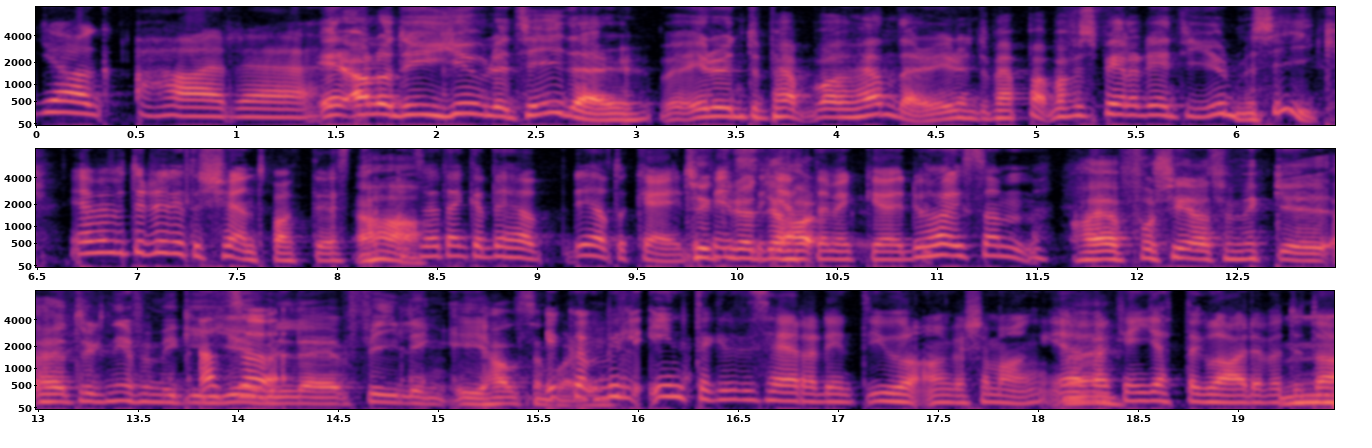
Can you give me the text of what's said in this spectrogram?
Jag har... eh, Är, alltså, det är ju juletider. Är du inte pepp? Vad händer? Är du inte peppad? Varför spelar du inte julmusik? Ja, men vet du, det är lite skönt faktiskt. Alltså, jag tänker att det är helt, det är helt okej. Det Tycker du finns att jag har- jättemycket. Du har liksom... Har jag forcerat för mycket? Har jag tryckt ner för mycket Alltså, julfeeling i halsen på Jag dig? vill inte kritisera ditt julengagemang. Jag är Nej. verkligen jätteglad över att du tar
